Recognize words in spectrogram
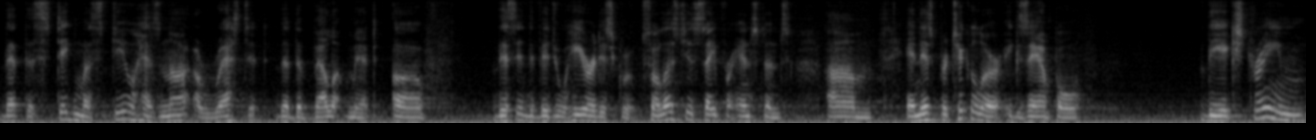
that the stigma still has not arrested the development of this individual here or this group. So let's just say, for instance, um, in this particular example, the extreme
